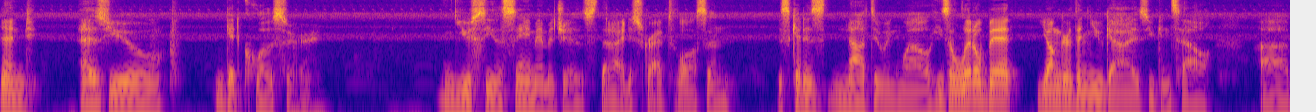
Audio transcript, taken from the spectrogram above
And as you get closer, you see the same images that I described to Lawson. This kid is not doing well. He's a little bit younger than you guys, you can tell. Uh,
